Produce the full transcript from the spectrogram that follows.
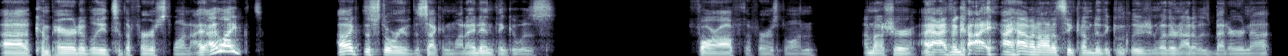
uh comparatively to the first one. I, I liked I liked the story of the second one. I didn't think it was far off the first one. I'm not sure. I I think I, I haven't honestly come to the conclusion whether or not it was better or not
